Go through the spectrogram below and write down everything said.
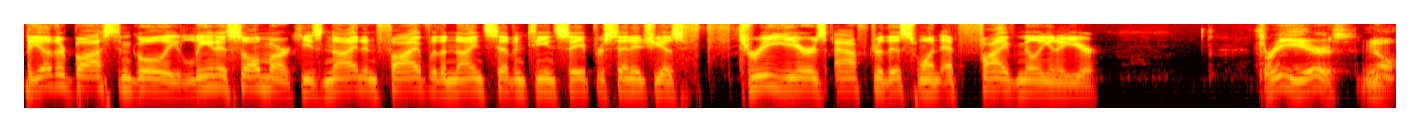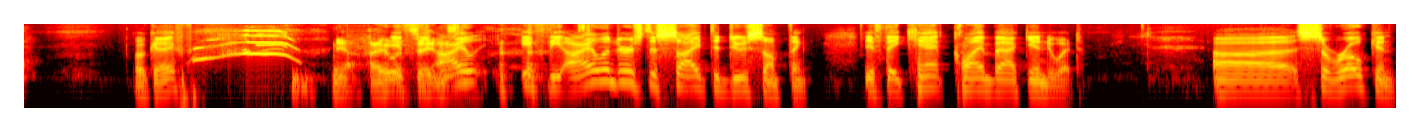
The other Boston goalie, Linus Ullmark, he's 9 and 5 with a 917 save percentage. He has th- three years after this one at 5 million a year. Three years? No. Okay. Yeah, I would if say the, no. Isle- if the Islanders decide to do something, if they can't climb back into it, uh, Sorokin,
